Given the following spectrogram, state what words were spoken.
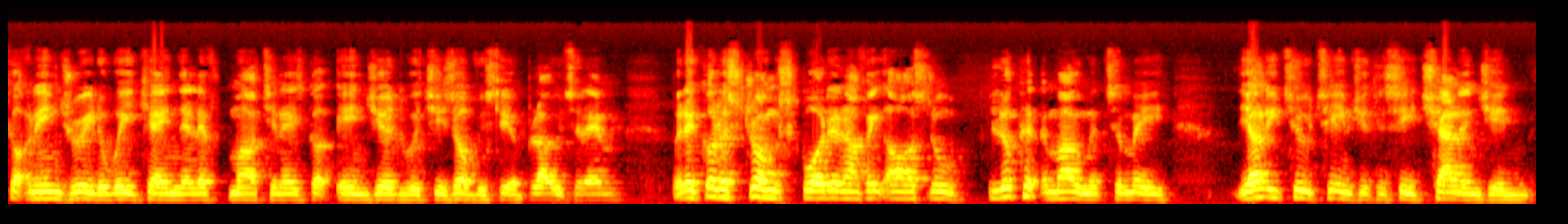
got an injury the weekend. They left Martinez got injured, which is obviously a blow to them. But they've got a strong squad, and I think Arsenal look at the moment to me. The only two teams you can see challenging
